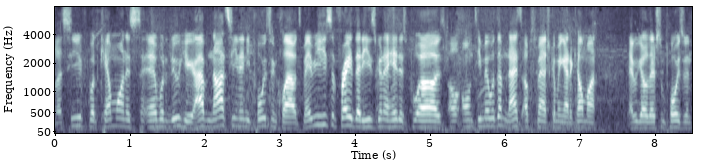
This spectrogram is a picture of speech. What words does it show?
Let's see if what Kelmon is able to do here. I have not seen any poison clouds. Maybe he's afraid that he's going to hit his uh, own teammate with him. Nice up smash coming out of Kelmon. There we go. There's some poison.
